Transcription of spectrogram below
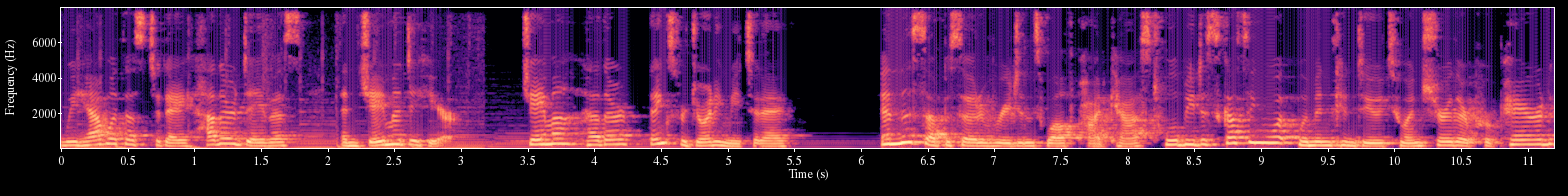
we have with us today Heather Davis and Jema Dahir. Jema, Heather, thanks for joining me today. In this episode of Regions Wealth Podcast, we'll be discussing what women can do to ensure they're prepared,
